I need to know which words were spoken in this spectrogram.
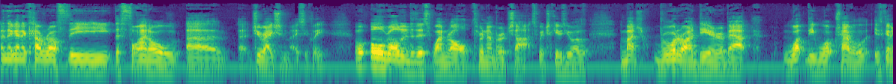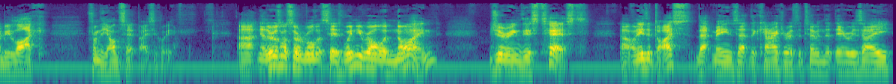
and they're going to cover off the the final uh, duration, basically, all, all rolled into this one roll through a number of charts, which gives you a, a much broader idea about what the warp travel is going to be like from the onset, basically. Uh, now, there is also a rule that says when you roll a nine during this test uh, on either dice, that means that the character has determined that there is a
